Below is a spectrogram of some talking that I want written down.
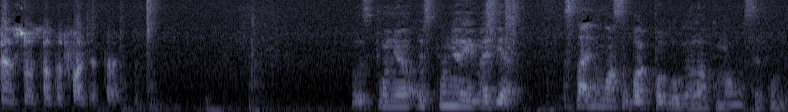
Sensul ăsta de faze tare. Îți spun eu, îți spun eu imediat. Stai numai să bag pe Google acum o secundă.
